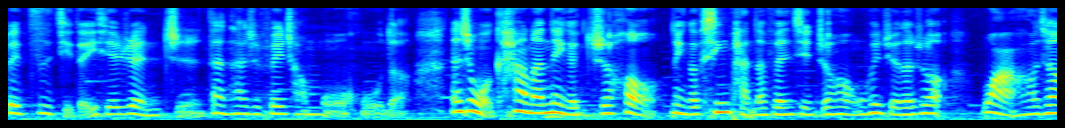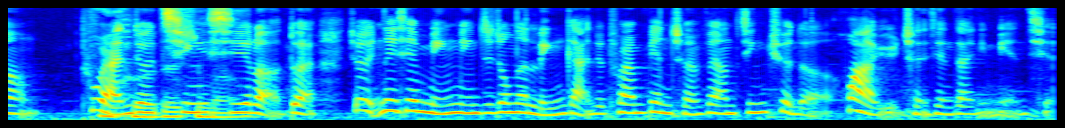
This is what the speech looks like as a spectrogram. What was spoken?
对自己的一些认知，但它是非常模糊的。但是我看了那个之后，那个星盘的分析之后，我会觉得说，哇，好像突然就清晰了。对，就那些冥冥之中的灵感，就突然变成非常精确的话语呈现在你面前。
